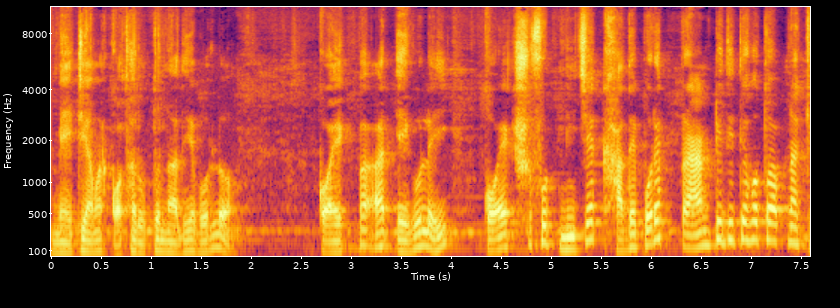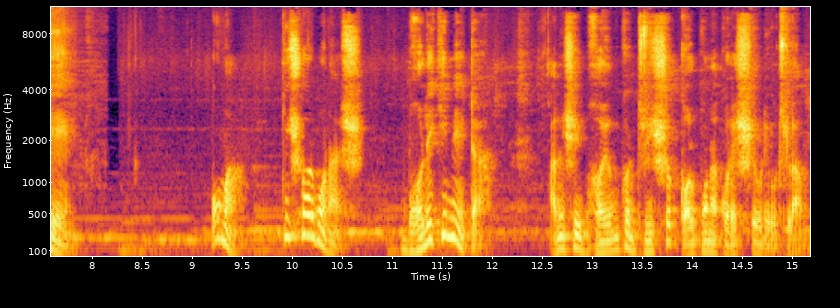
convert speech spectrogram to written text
মেয়েটি আমার কথার উত্তর না দিয়ে বলল, কয়েক পা আর এগোলেই কয়েকশো ফুট নিচে খাদে পড়ে প্রাণটি দিতে হতো আপনাকে। ওমা, কি সর্বনাশ! বলে কি মেয়েটা? আমি সেই ভয়ঙ্কর দৃশ্য কল্পনা করে শিউরে উঠলাম।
